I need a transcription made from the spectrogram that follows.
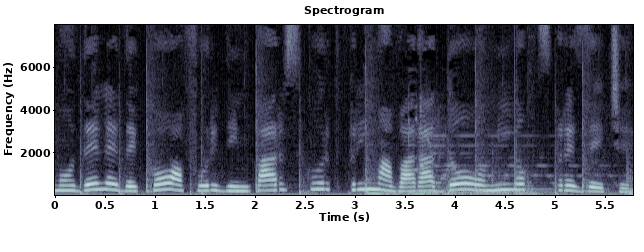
Modele de coafuri din par scurt primăvara 2018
